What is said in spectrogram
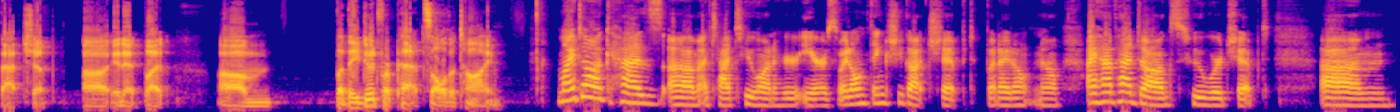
that chip uh, in it, but um, but they do it for pets all the time. My dog has um, a tattoo on her ear, so I don't think she got chipped, but I don't know. I have had dogs who were chipped. Um,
